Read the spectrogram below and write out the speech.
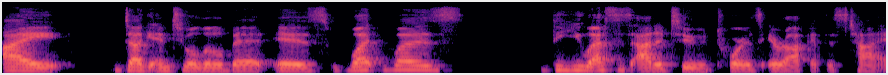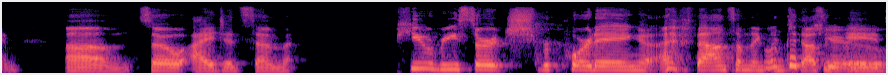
I dug into a little bit is what was the U.S.'s attitude towards Iraq at this time. Um, so I did some Pew Research reporting. I found something from Look at 2008. you.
